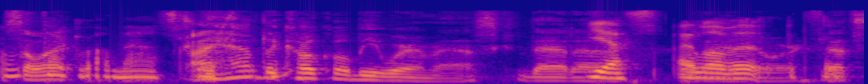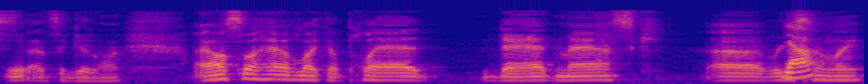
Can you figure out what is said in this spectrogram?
Let's so talk I, about masks. I have the Coco Beware mask. That uh, yes, I love I it. that's that's a good one. I also have like a plaid dad mask uh, recently.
